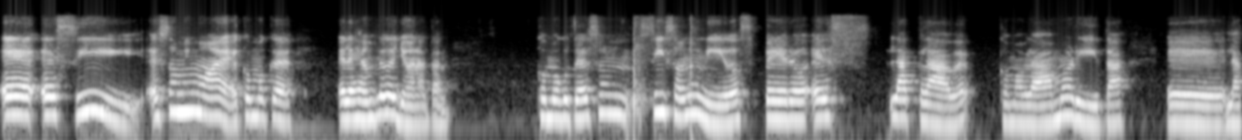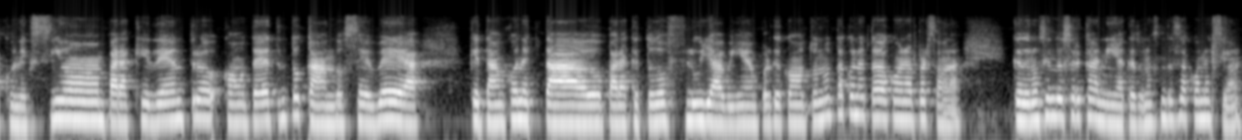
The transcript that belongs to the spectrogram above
Eh, eh, sí, eso mismo es, es como que el ejemplo de Jonathan, como que ustedes son, sí, son unidos, pero es la clave, como hablábamos ahorita, eh, la conexión para que dentro, cuando ustedes estén tocando, se vea que están conectados, para que todo fluya bien, porque cuando tú no estás conectado con una persona, que tú no sientes cercanía, que tú no sientes esa conexión,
